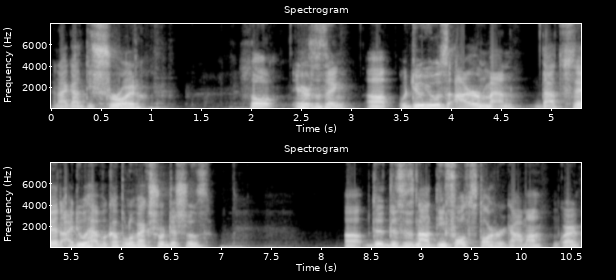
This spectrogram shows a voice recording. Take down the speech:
and I got destroyed. So here's the thing. Uh, we do use Iron Man. That said, I do have a couple of extra dishes. Uh, th this is not default Stalker Gamma, okay?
